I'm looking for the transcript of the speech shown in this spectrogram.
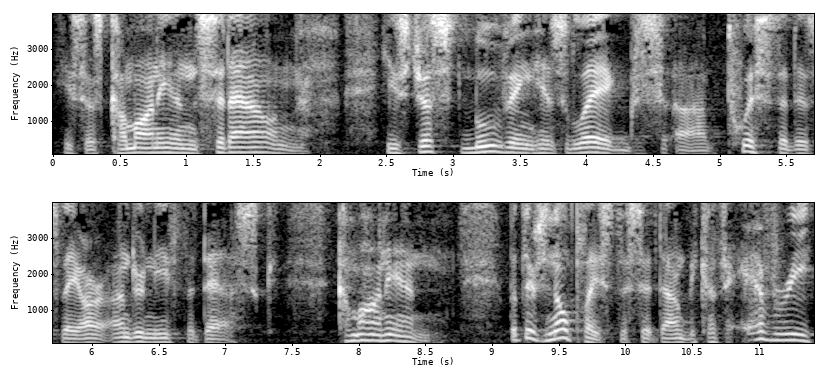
He says, "Come on in, sit down." He's just moving his legs, uh, twisted as they are, underneath the desk. Come on in. But there's no place to sit down because every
